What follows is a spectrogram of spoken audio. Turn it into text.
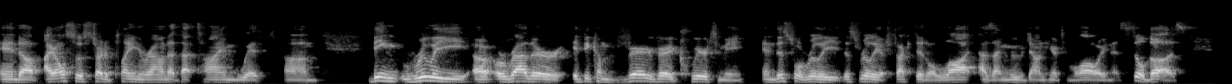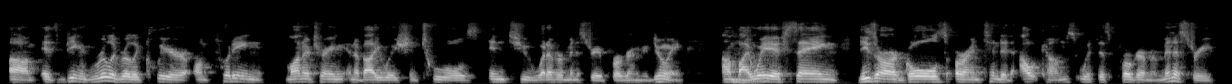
And uh, I also started playing around at that time with, um, being really, uh, or rather, it become very, very clear to me, and this will really, this really affected a lot as I moved down here to Malawi, and it still does. Um, it's being really, really clear on putting monitoring and evaluation tools into whatever ministry or program you're doing um, by mm-hmm. way of saying these are our goals or intended outcomes with this program or ministry,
